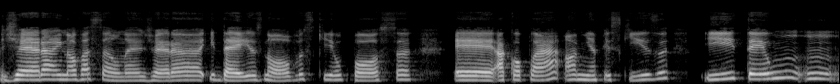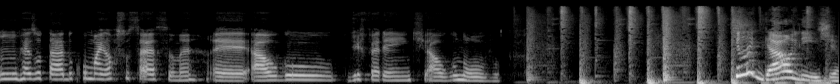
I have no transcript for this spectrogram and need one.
gera inovação, né? Gera ideias novas que eu possa é, acoplar à minha pesquisa e ter um, um, um resultado com maior sucesso, né? É algo diferente, algo novo. Legal, Lígia!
